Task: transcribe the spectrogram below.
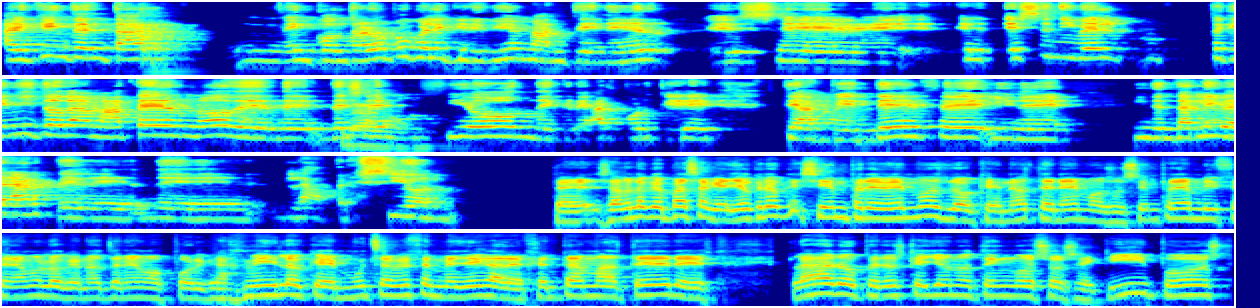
hay que intentar encontrar un poco el equilibrio y mantener ese, e, ese nivel pequeñito de amateur, ¿no? De, esa emoción, de crear porque te apetece y de intentar liberarte de, la presión. ¿Sabes lo que pasa? Que yo creo que siempre vemos lo que no tenemos o siempre ambicionamos lo que no tenemos, porque a mí lo que muchas veces me llega de gente amateur es, claro, pero es que yo no tengo esos equipos,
